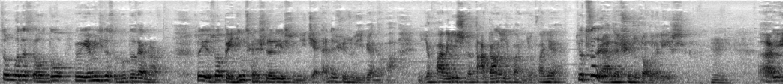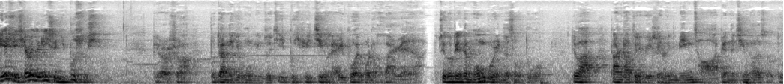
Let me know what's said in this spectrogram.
中国的首都，因为元明清的首都都在那儿，所以说北京城市的历史，你简单的叙述一遍的话，你就画个历史的大纲一块，你就发现就自然在叙述中国的历史。嗯，呃，也许前面的历史你不熟悉，比如说不断的游牧民族一步一步进来，一波一波的换人啊，最后变成蒙古人的首都。对吧？当然，它最后变成明朝啊，变成清朝的首都，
